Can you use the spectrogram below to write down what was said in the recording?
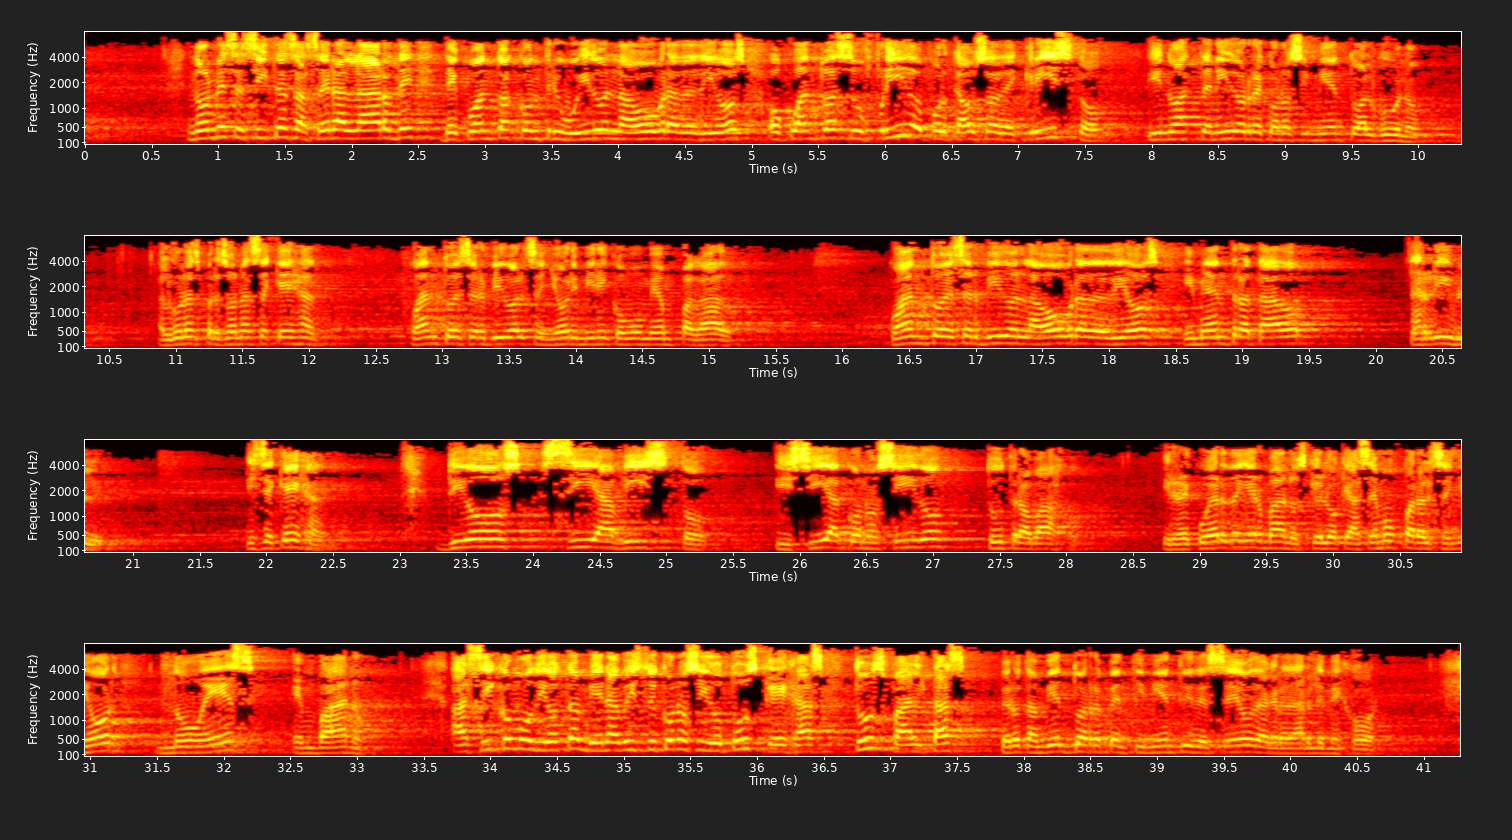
No necesitas hacer alarde de cuánto has contribuido en la obra de Dios o cuánto has sufrido por causa de Cristo y no has tenido reconocimiento alguno. Algunas personas se quejan, cuánto he servido al Señor y miren cómo me han pagado. Cuánto he servido en la obra de Dios y me han tratado terrible. Y se quejan. Dios sí ha visto y sí ha conocido tu trabajo. Y recuerden, hermanos, que lo que hacemos para el Señor no es en vano. Así como Dios también ha visto y conocido tus quejas, tus faltas, pero también tu arrepentimiento y deseo de agradarle mejor.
